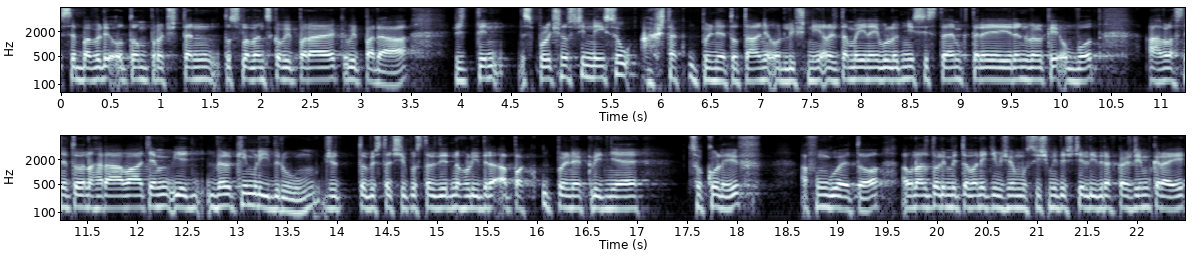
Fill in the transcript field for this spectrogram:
se bavili o tom, proč ten, to Slovensko vypadá, jak vypadá že ty společnosti nejsou až tak úplně totálně odlišný, ale že tam mají jiný volební systém, který je jeden velký obvod a vlastně to nahrává těm jed- velkým lídrům, že to by stačí postavit jednoho lídra a pak úplně klidně cokoliv a funguje to. A u nás to limitovaný tím, že musíš mít ještě lídra v každém kraji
